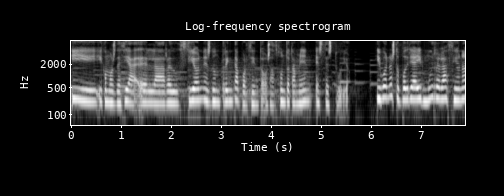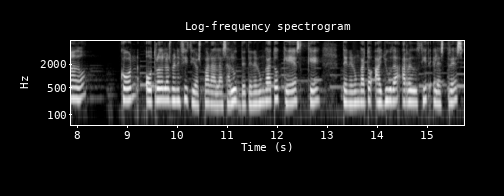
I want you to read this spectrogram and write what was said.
Y, como os decía, eh, la reducción es de un 30%, os adjunto también este estudio. Y bueno, esto podría ir muy relacionado con otro de los beneficios para la salud de tener un gato, que es que tener un gato ayuda a reducir el estrés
